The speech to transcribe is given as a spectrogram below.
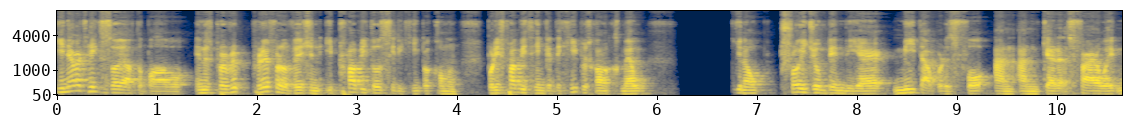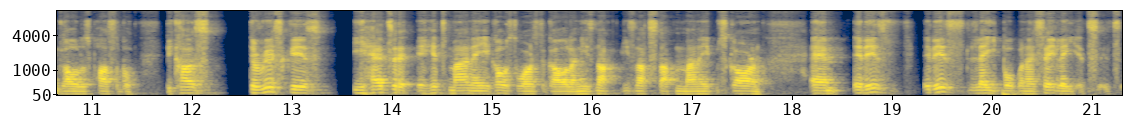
he never takes his eye off the ball. In his peri- peripheral vision, he probably does see the keeper coming, but he's probably thinking the keeper's going to come out. You know, try jump in the air, meet that with his foot, and and get it as far away from goal as possible. Because the risk is he heads it, it hits Mane, it goes towards the goal, and he's not he's not stopping Mane from scoring. Um, it is it is late, but when I say late, it's it's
